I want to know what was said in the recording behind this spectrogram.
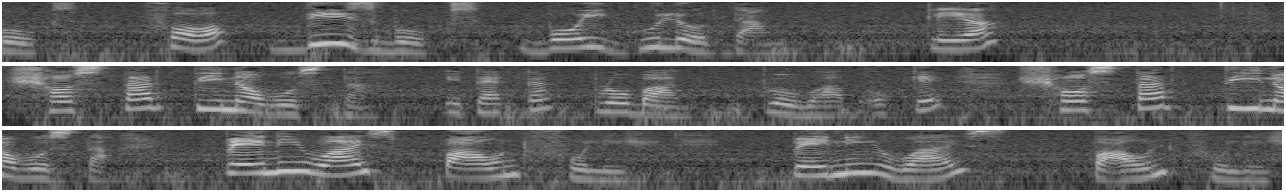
books for this books বইগুলোর দাম। ক্লিয়ার সস্তার তিন অবস্থা, এটা একটা প্রবাদ, প্রভাব ওকে সস্তার তিন অবস্থা penny wise pound foolish penny wise pound foolish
